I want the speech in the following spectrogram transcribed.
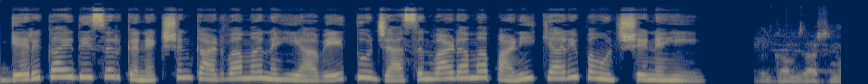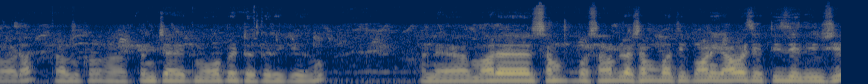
ગેરકાયદેસર કનેક્શન કાઢવામાં નહીં આવે તો જાસનવાડામાં પાણી ક્યારે પહોંચશે નહીં? ગામ જાસનવાડા તાલુકા પંચાયતમાં ઓપરેટર તરીકે છું. અને મારે સંપ સાંભળ્યા સંપમાંથી પાણી આવે છે ત્રીજે દિવસે.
